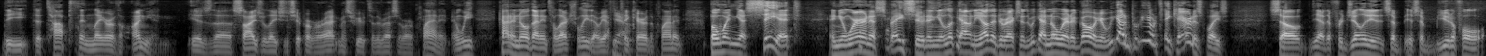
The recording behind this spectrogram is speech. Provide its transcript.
the the top thin layer of the onion is the size relationship of our atmosphere to the rest of our planet. And we kind of know that intellectually that we have to Yeah. take care of the planet. But when you see it and you're wearing a spacesuit and you look out in the other directions, we got nowhere to go here. We got to we got to take care of this place. So yeah, the fragility. It's a it's a beautiful,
